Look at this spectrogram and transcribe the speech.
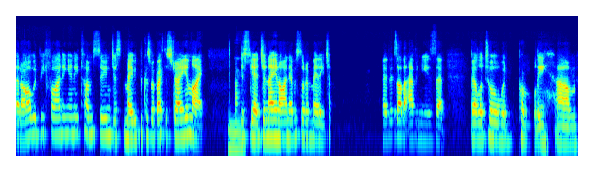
that I would be fighting anytime soon. Just maybe because we're both Australian. Like, mm. just yeah, Janay and I never sort of met each other. there's other avenues that Bellator would probably um,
